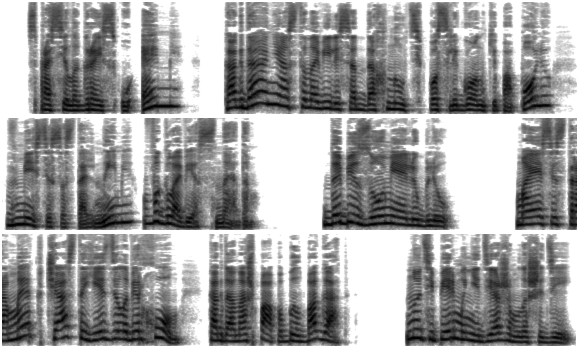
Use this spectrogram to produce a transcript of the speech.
— спросила Грейс у Эмми, когда они остановились отдохнуть после гонки по полю вместе с остальными во главе с Недом. «Да безумие люблю. Моя сестра Мэг часто ездила верхом когда наш папа был богат. Но теперь мы не держим лошадей.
